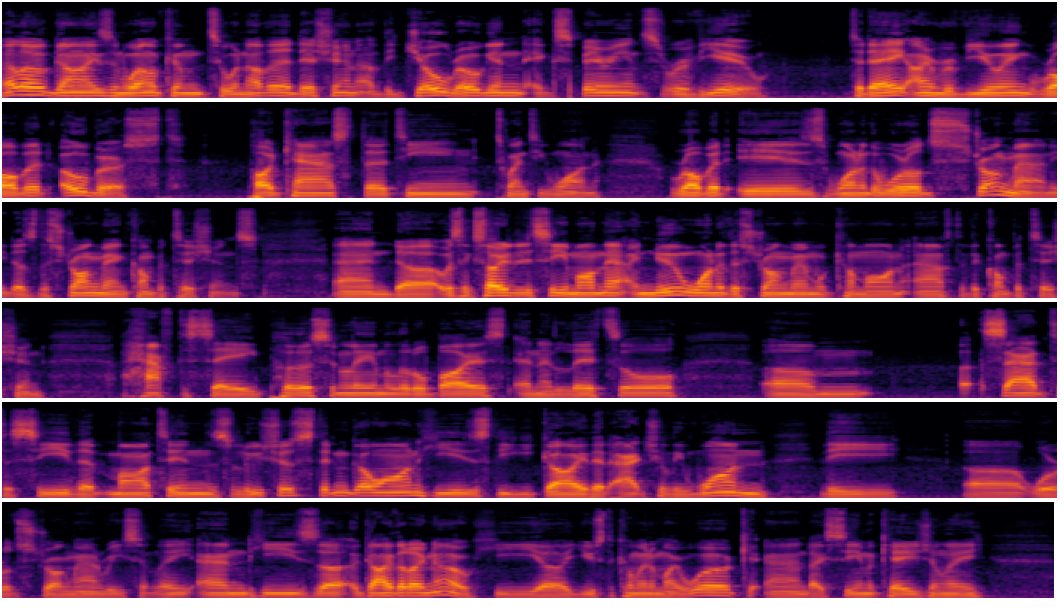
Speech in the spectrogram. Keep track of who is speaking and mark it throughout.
Speaker 1: Hello, guys, and welcome to another edition of the Joe Rogan Experience Review. Today I'm reviewing Robert Oberst, podcast 1321. Robert is one of the world's strongman. He does the strongman competitions. And uh, I was excited to see him on there. I knew one of the strongmen would come on after the competition. I have to say, personally, I'm a little biased and a little um, sad to see that Martins Licis didn't go on. He's the guy that actually won the uh, World Strongman recently, and he's uh, a guy that I know. He uh, used to come into my work, and I see him occasionally.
